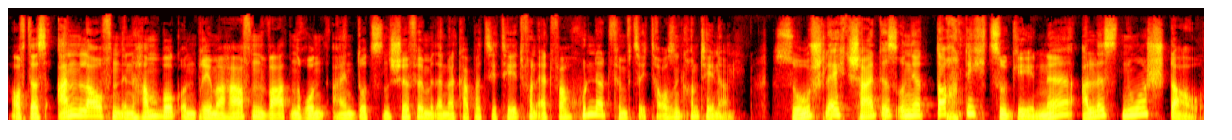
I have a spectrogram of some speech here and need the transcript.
auf das Anlaufen in Hamburg und Bremerhaven Bremerhaven warten rund ein Dutzend Schiffe mit einer Kapazität von etwa 150.000 Containern. So schlecht scheint es uns ja doch nicht zu gehen, ne? Alles nur Stau.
